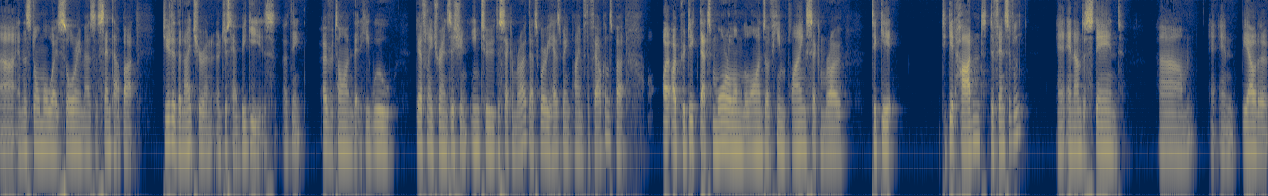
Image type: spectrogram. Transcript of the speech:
uh, and the Storm always saw him as a centre. But due to the nature and, and just how big he is, I think over time that he will definitely transition into the second row. That's where he has been playing for the Falcons, but I, I predict that's more along the lines of him playing second row to get to get hardened defensively and, and understand um, and, be able to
